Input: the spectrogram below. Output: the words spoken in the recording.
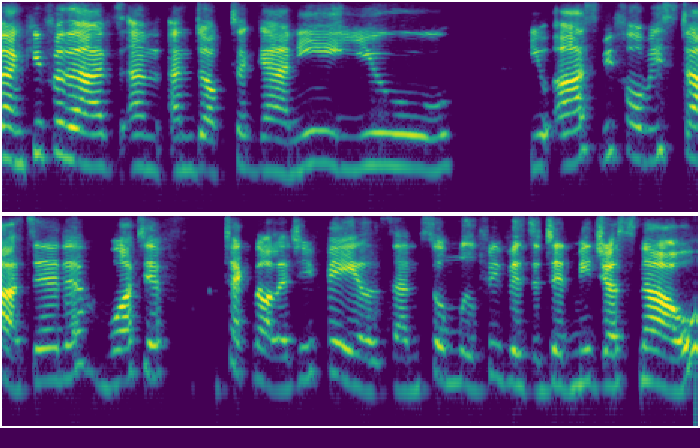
thank you for that. And, and Dr. Ghany, you, you asked before we started, what if technology fails? And so Murphy visited me just now.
